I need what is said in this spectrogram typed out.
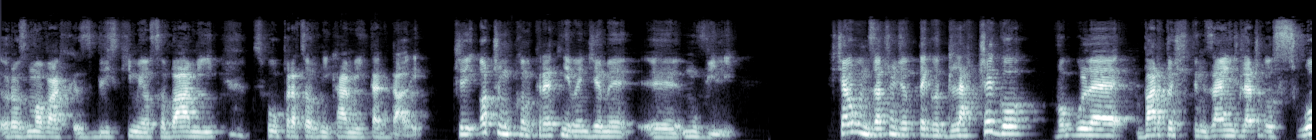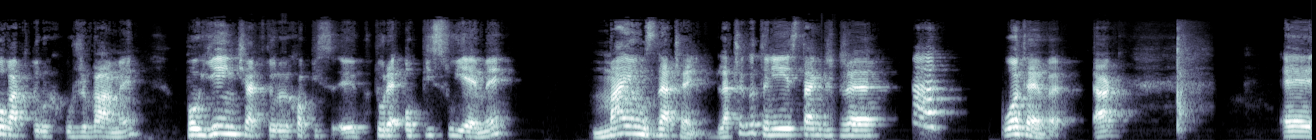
rozmowach z bliskimi osobami, współpracownikami itd. Tak Czyli o czym konkretnie będziemy y, mówili. Chciałbym zacząć od tego, dlaczego w ogóle warto się tym zająć, dlaczego słowa, których używamy, pojęcia, których opis, które opisujemy, mają znaczenie. Dlaczego to nie jest tak, że a, whatever, tak? E,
